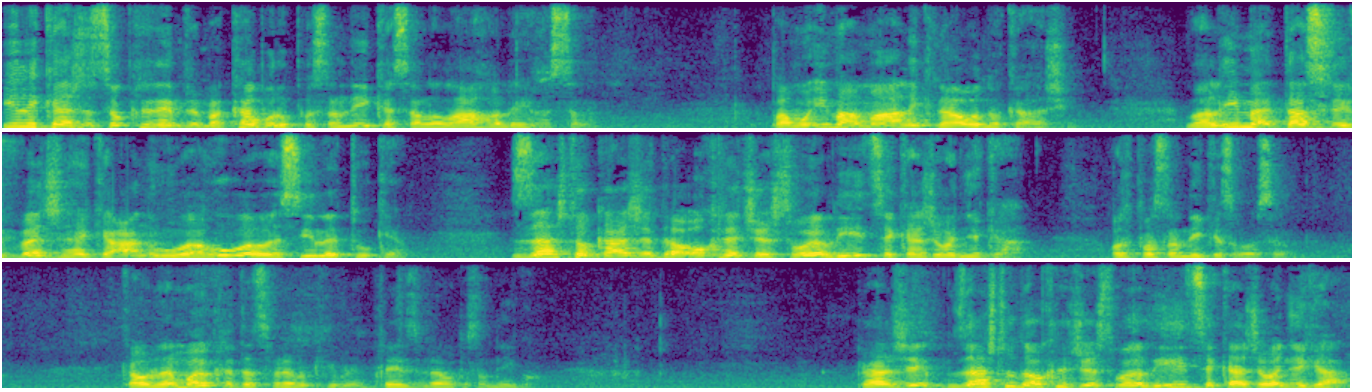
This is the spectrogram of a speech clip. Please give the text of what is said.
Ili kaže da se okrenem prema kaburu poslanika sallallahu alaihi sallam. Pa mu ima Malik navodno kaže. Valima tasrif veđheke anhu wa huwa vesile tuke. Zašto kaže da okrećeš svoje lice, kaže od njega, od poslanika sallallahu alaihi sallam. Kao nemoj okretati se prema kibli, kreni se prema poslaniku. Kaže, zašto da okrećeš svoje lice, kaže od njega.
